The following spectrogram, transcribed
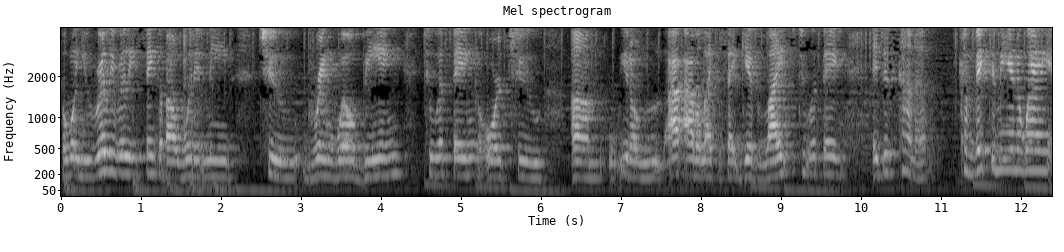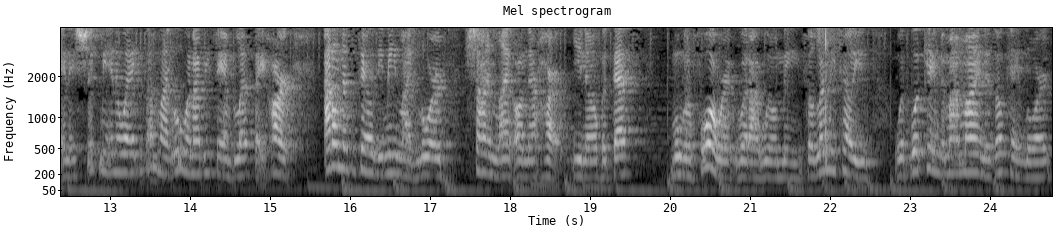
But when you really, really think about what it means to bring well-being to a thing or to um, you know, I, I would like to say give light to a thing. It just kind of convicted me in a way and it shook me in a way because I'm like, oh, when I be saying bless their heart, I don't necessarily mean like, Lord, shine light on their heart, you know, but that's moving forward what I will mean. So let me tell you, with what came to my mind is, okay, Lord,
